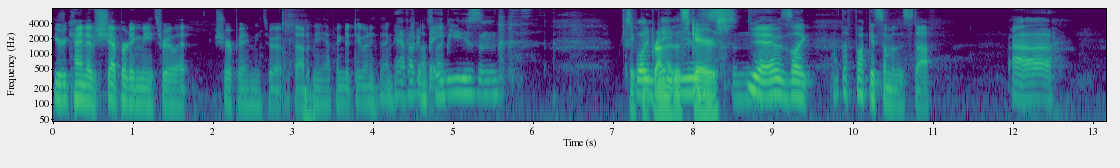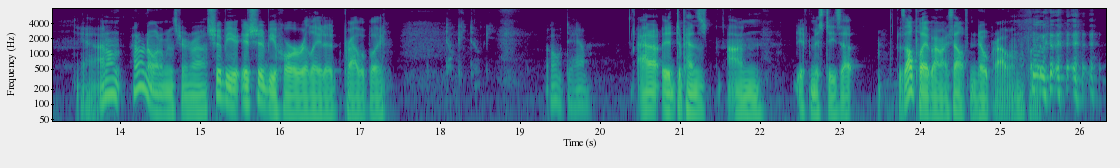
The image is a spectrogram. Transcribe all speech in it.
You're kind of shepherding me through it, sherping me through it without me having to do anything. Yeah, fucking That's nice. babies and Take the exploding brunt of the scares. and, Yeah, it was like, what the fuck is some of this stuff? uh, Yeah, I don't. I don't know what I'm going to stream around. Should be. It should be horror related, probably. Doki Doki. Oh damn. I don't. It depends on if Misty's up, because I'll play by myself, no problem. But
